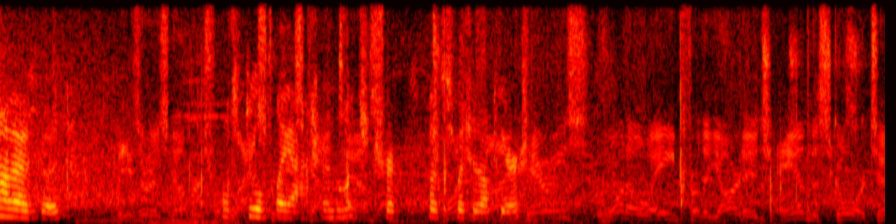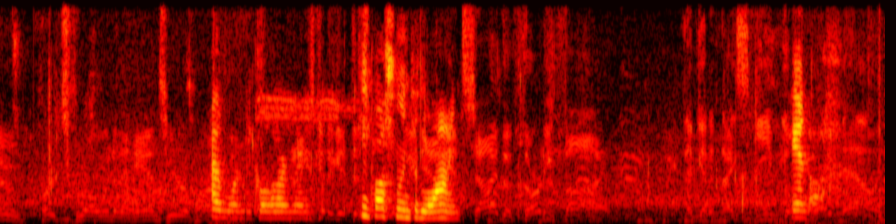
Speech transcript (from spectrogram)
Not as good. Let's do a play action. Let's trick. Let's switch it up here. Oh for the yardage and the score too. Hurts throw into the hands here of I have one Mecole Hardman. He's passing into the line. They've got a nice scheme going uh, now, and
